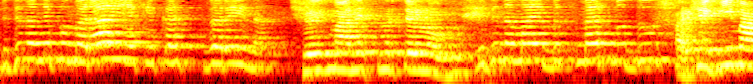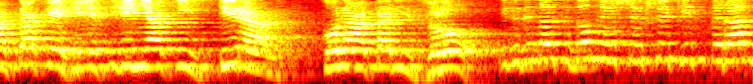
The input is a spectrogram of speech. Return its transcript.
Людина не помирає, як якась тварина. Člověk má nesmrtelnou duši. Людина має безсмертну душу. A člověk vnímá také, že jestliže nějaký tyran tady zlo, І людина усвідомлює, що якщо якийсь тиран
